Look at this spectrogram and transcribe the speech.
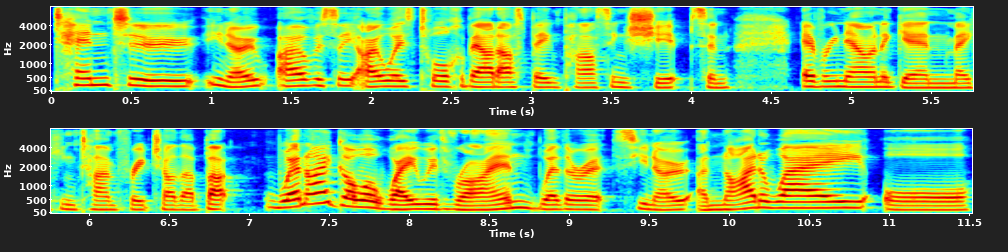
tend to, you know, I obviously I always talk about us being passing ships and every now and again making time for each other. But when I go away with Rhian, whether it's, you know, a night away or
